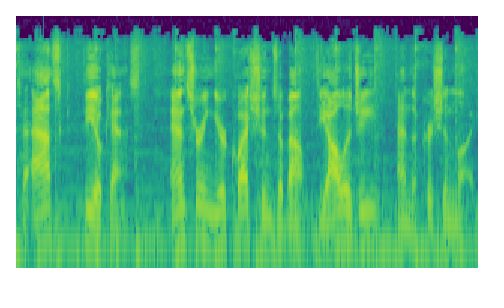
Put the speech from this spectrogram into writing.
to Ask Theocast, answering your questions about theology and the Christian life.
